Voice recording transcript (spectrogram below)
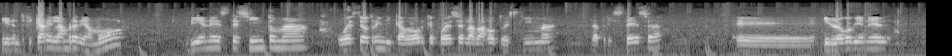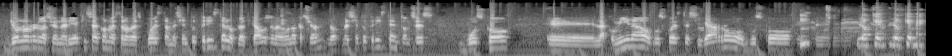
Identificar el hambre de amor, viene este síntoma o este otro indicador que puede ser la baja autoestima, la tristeza, eh, y luego viene el, yo lo relacionaría quizá con nuestra respuesta, me siento triste, lo platicamos en alguna ocasión, no, me siento triste, entonces busco eh, la comida o busco este cigarro o busco este, lo que lo que me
